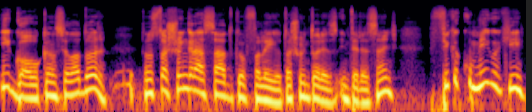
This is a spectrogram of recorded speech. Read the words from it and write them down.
igual o cancelador. Então, se tu achou engraçado o que eu falei, ou tu achou interessante, fica comigo aqui.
